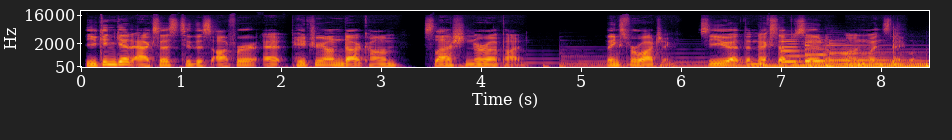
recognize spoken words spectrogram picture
You can get access to this offer at patreon.com slash neuropod. Thanks for watching. See you at the next episode on Wednesday.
